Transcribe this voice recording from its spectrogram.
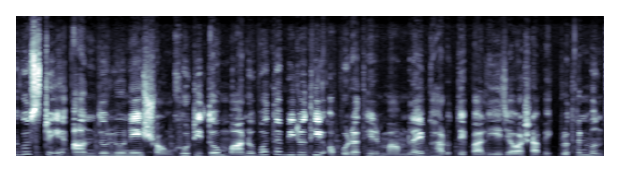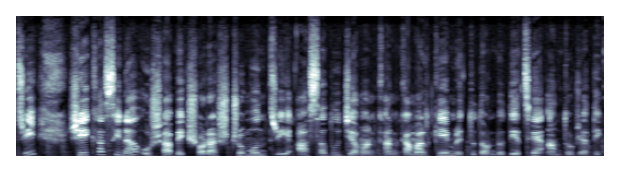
আগস্টে আন্দোলনে সংঘটিত মানবতা বিরোধী অপরাধের মামলায় ভারতে পালিয়ে যাওয়া সাবেক প্রধানমন্ত্রী শেখ হাসিনা ও সাবেক স্বরাষ্ট্রমন্ত্রী আসাদুজ্জামান খান কামালকে মৃত্যুদণ্ড দিয়েছে আন্তর্জাতিক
